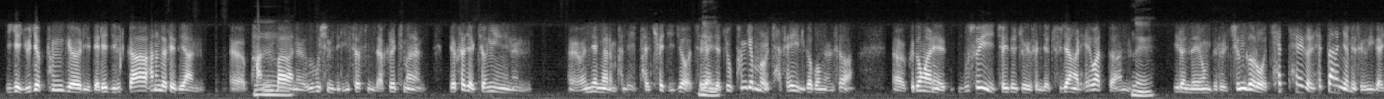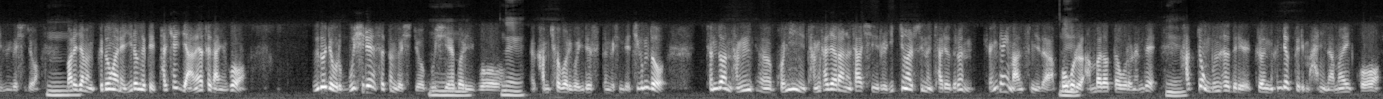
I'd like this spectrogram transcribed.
이게 유죄 판결이 내려질까 하는 것에 대한 어, 반반의 음. 의구심들이 있었습니다. 그렇지만 역사적 정의는 어, 언젠가는 반드시 밝혀지죠. 제가 네. 이제 쭉 판결문을 자세히 읽어보면서 어, 그동안에 무수히 저희들 쪽에서 이제 주장을 해왔던 네. 이런 내용들을 증거로 채택을 했다는 점에서 의의가 있는 것이죠. 음. 말하자면 그동안에 이런 것들이 밝혀지지 않아서가 아니고 의도적으로 무시를 했었던 것이죠. 무시해버리고 음. 네. 감춰버리고 이랬었던 것인데 지금도 전두환 당 어, 본인이 당사자라는 사실을 입증할 수 있는 자료들은 굉장히 많습니다. 보고를 네. 안 받았다고 그러는데 네. 각종 문서들이 그런 흔적들이 많이 남아 있고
